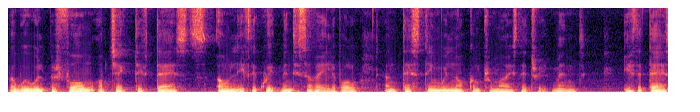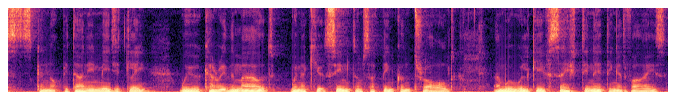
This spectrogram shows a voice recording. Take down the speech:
but we will perform objective tests only if the equipment is available and testing will not compromise the treatment. If the tests cannot be done immediately, we will carry them out when acute symptoms have been controlled and we will give safety netting advice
